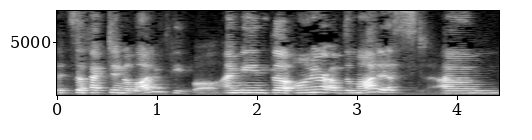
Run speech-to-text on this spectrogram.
It's affecting a lot of people. I mean, the owner of the Modist, um,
